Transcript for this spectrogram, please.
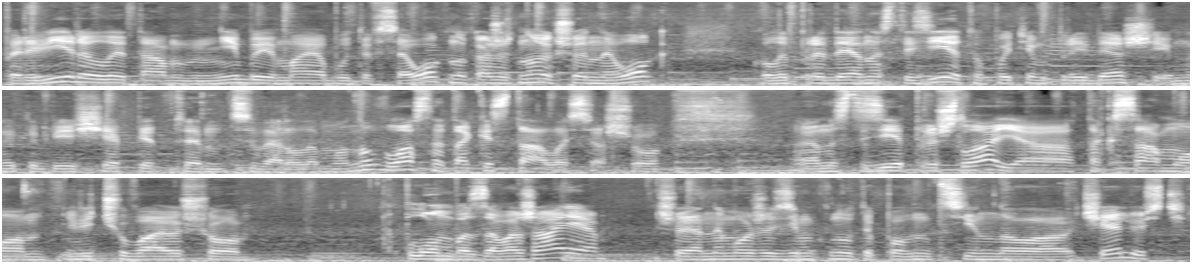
Перевірили, там ніби має бути все ок. Ну кажуть, ну якщо не ок, коли прийде анестезія, то потім прийдеш і ми тобі ще підсверлимо. Ну, власне, так і сталося, що анестезія прийшла. Я так само відчуваю, що пломба заважає, що я не можу зімкнути повноцінно челюсть.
